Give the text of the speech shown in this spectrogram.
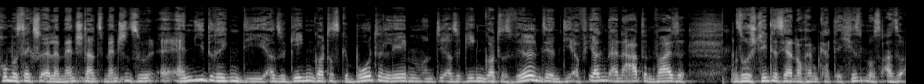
homosexuelle Menschen als Menschen zu erniedrigen, die also gegen Gottes Gebote leben und die also gegen Gottes Willen sind, die auf irgendeine Art und Weise, so steht es ja noch im Katechismus, also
